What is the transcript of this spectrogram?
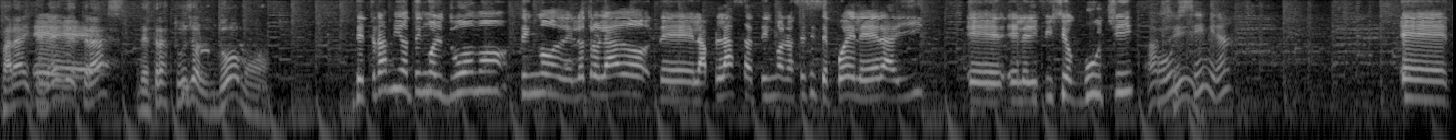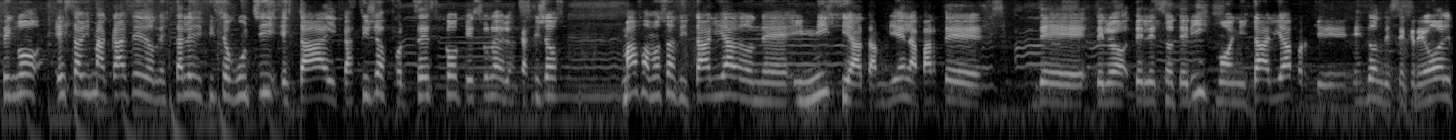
Pará, y tenés Eh. detrás, detrás tuyo el Duomo. Detrás mío tengo el Duomo, tengo del otro lado de la plaza, tengo, no sé si se puede leer ahí, eh, el edificio Gucci. Ah, Uy, sí, mira. Eh, tengo esa misma calle donde está el edificio Gucci, está el Castillo Forzesco, que es uno de los castillos más famosos de Italia, donde inicia también la parte de- de lo- del esoterismo en Italia, porque es donde se creó el-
